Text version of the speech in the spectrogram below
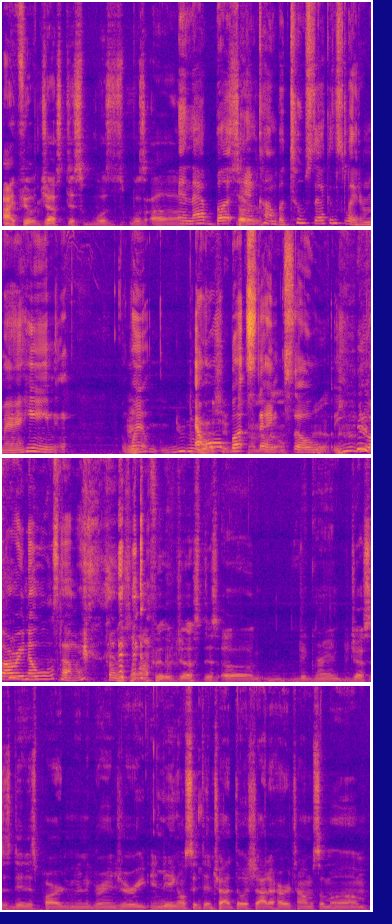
I feel justice was was uh. and that butt So- didn't come but two seconds later, man. He ain't. When you, you knew all butt stank, though. so Yeah. you you already know what was coming. Me something. I feel justice. Uh, the grand the justice did his part in the grand jury, and then gonna sit there and try to throw a shot at her. Telling some um,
